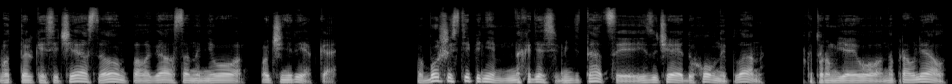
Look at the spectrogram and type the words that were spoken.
Вот только сейчас он полагался на него очень редко. В большей степени, находясь в медитации, изучая духовный план, в котором я его направлял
